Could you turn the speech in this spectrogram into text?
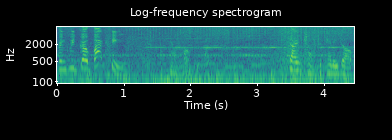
think we'd go back here? Don't trust the Kelly dog.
